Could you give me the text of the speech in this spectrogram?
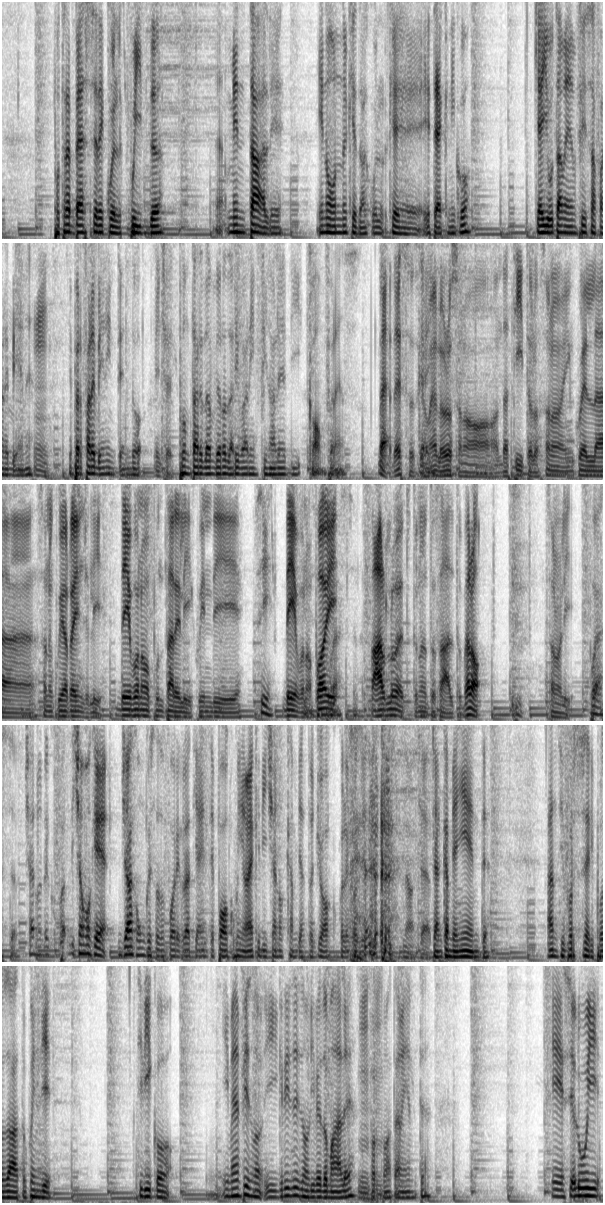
potrebbe essere quel quid eh, mentale e non che, da quel, che è tecnico che aiuta Memphis a fare bene. Mm, E per fare bene intendo vince. puntare davvero ad arrivare in finale di conference. Beh, adesso secondo me loro sono da titolo, sono in quel, sono in quel range lì. Devono puntare lì, quindi Sì, devono. sì, Poi farlo è tutto un altro salto, però sono lì. Può essere, cioè, non recuper- diciamo che già comunque è stato fuori relativamente poco, quindi non è che dici hanno cambiato gioco, quelle cose lì. No, certo. cioè non cambia niente. Anzi, forse si è riposato, quindi ti dico, i Memphis, no- i Grizzlies non li vedo male, Mhm. fortunatamente. E se lui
